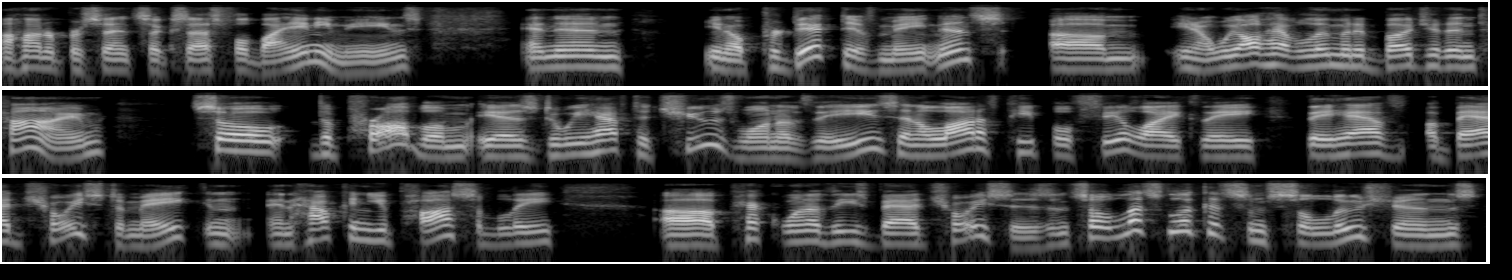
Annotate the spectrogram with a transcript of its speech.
100% successful by any means. And then, you know, predictive maintenance, um, you know, we all have limited budget and time. So the problem is, do we have to choose one of these? And a lot of people feel like they they have a bad choice to make, and and how can you possibly uh, pick one of these bad choices? And so let's look at some solutions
